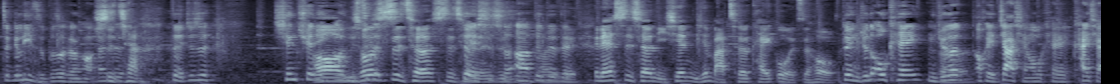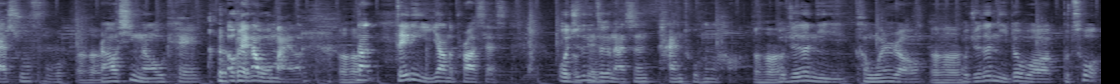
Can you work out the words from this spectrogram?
这个例子不是很好，但是试驾。对，就是。先确定哦，哦，你说试车试车对试车啊对对对，你在试车，你先你先把车开过之后，对，你觉得 OK，你觉得 OK，价钱 OK，开起来舒服，然后性能 OK，OK，那我买了。那 dating 一样的 process，我觉得你这个男生谈吐很好，我觉得你很温柔，我觉得你对我不错，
